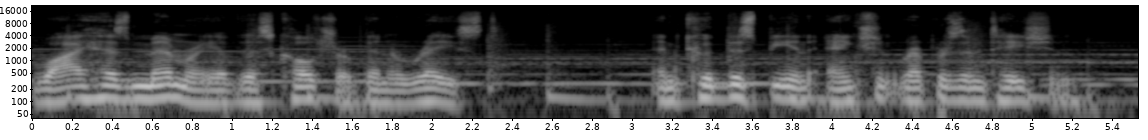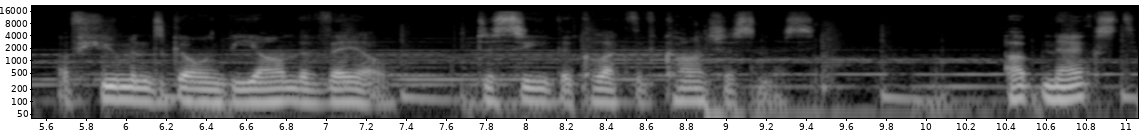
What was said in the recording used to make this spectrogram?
Why has memory of this culture been erased? And could this be an ancient representation of humans going beyond the veil to see the collective consciousness? Up next,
